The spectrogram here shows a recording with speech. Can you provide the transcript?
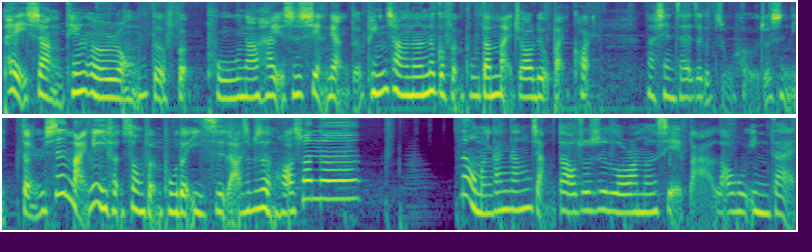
配上天鹅绒的粉扑，那它也是限量的。平常呢，那个粉扑单买就要六百块，那现在这个组合就是你等于是买蜜粉送粉扑的意思啦，是不是很划算呢？那我们刚刚讲到，就是 Laura Mercier 把老虎印在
